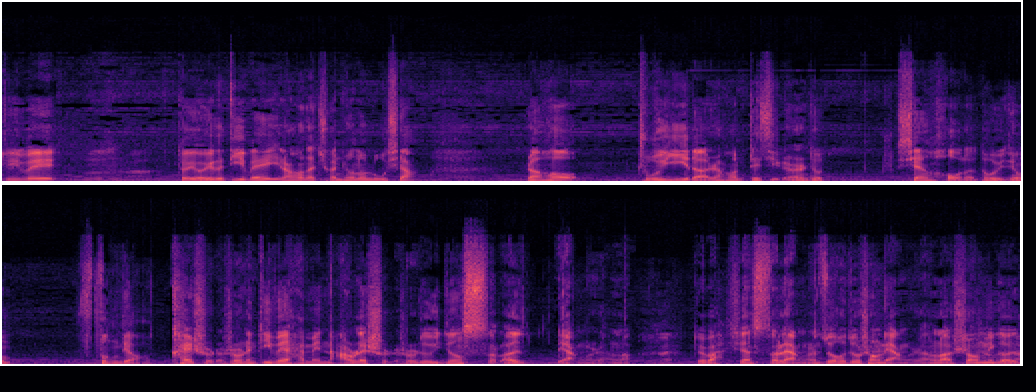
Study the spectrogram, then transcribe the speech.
DV，嗯，对，有一个 DV，然后在全程的录像，然后逐一的，然后这几个人就先后的都已经。疯掉！开始的时候，那 DV 还没拿出来使的时候，就已经死了两个人了，对对吧？先死了两个人，最后就剩两个人了，剩那个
